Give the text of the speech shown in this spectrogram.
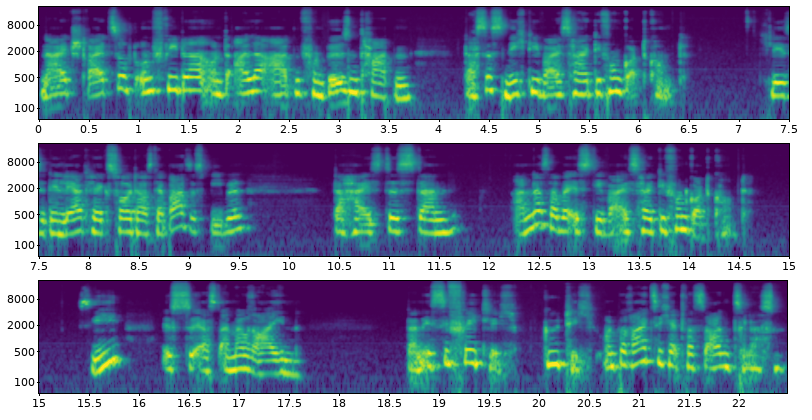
Neid, Streitsucht, Unfriede und alle Arten von bösen Taten, das ist nicht die Weisheit, die von Gott kommt. Ich lese den Lehrtext heute aus der Basisbibel. Da heißt es dann, anders aber ist die Weisheit, die von Gott kommt. Sie ist zuerst einmal rein. Dann ist sie friedlich, gütig und bereit, sich etwas sagen zu lassen.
